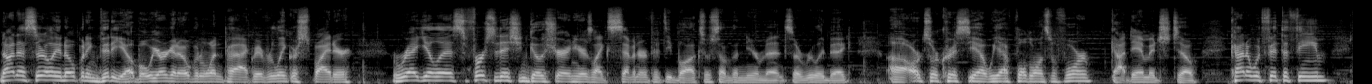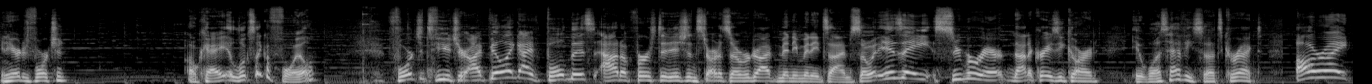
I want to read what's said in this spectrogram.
Not necessarily an opening video, but we are going to open one pack. We have Relinquish Spider, Regulus, first edition Ghost Rare in here is like 750 bucks or something near mint, so really big. Uh, Archlord Kristya, we have pulled once before, got damaged, so kind of would fit the theme. Inherited Fortune. Okay, it looks like a foil. Fortune's Future. I feel like I've pulled this out of first edition Stardust Overdrive many, many times. So it is a super rare, not a crazy card. It was heavy, so that's correct. All right.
